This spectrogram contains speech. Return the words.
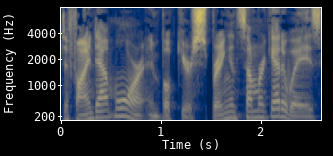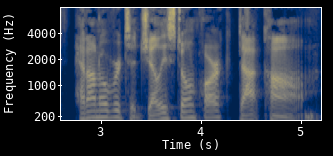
To find out more and book your spring and summer getaways, head on over to jellystonepark.com.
